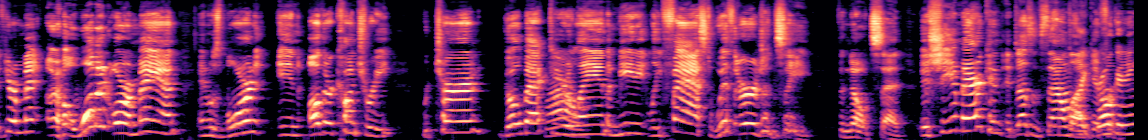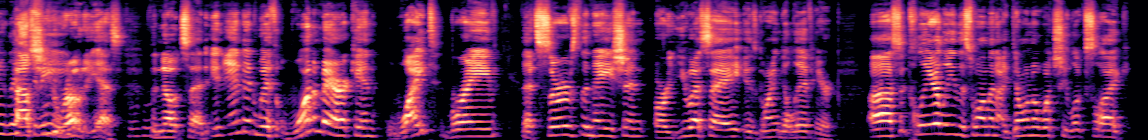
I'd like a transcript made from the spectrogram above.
If you're a, ma- a woman or a man and was born in other country, return, go back to your land immediately, fast, with urgency. The note said, "Is she American?" It doesn't sound Sounds like, like it broken English how to she me. wrote it. Yes, Mhm. the note said it ended with one American, white, brave, that serves the nation or USA is going to live here. Uh, so clearly, this woman, I don't know what she looks like.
